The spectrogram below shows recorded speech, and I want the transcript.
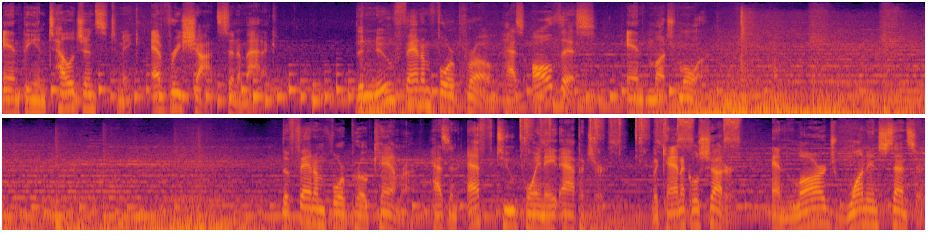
and the intelligence to make every shot cinematic. The new Phantom 4 Pro has all this and much more. The Phantom 4 Pro camera has an f2.8 aperture, mechanical shutter, and large 1-inch sensor,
